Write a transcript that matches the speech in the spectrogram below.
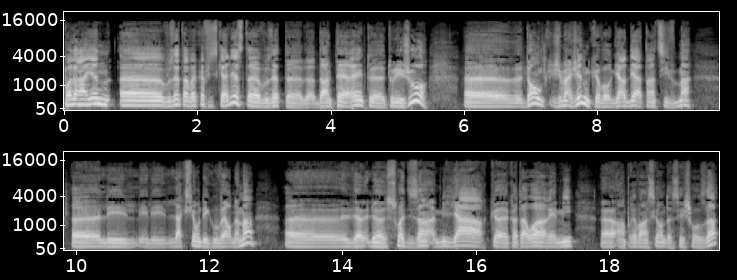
Paul Ryan, euh, vous êtes avocat fiscaliste, euh, vous êtes euh, dans le terrain tous les jours. Euh, donc, j'imagine que vous regardez attentivement euh, l'action des gouvernements. Euh, le, soi-disant milliard qu'Ottawa aurait mis euh, en prévention de ces choses-là,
